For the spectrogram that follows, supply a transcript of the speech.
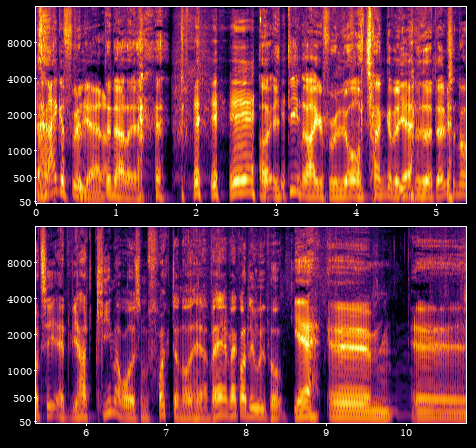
Rækkefølge er der. Den er der, ja. Og i din rækkefølge over tankevækkende Ja. nyheder, der er vi så nået til, at vi har et klimaråd, som frygter noget her. Hvad, hvad går det ud på? Ja, øh, øh,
